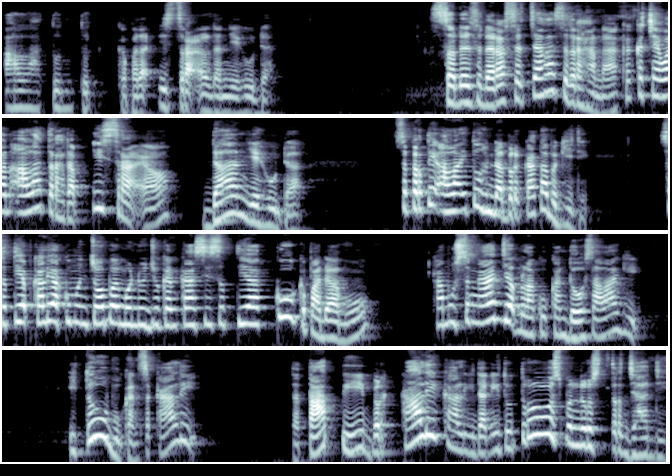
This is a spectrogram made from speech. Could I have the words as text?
Allah tuntut kepada Israel dan Yehuda. Saudara-saudara, secara sederhana, kekecewaan Allah terhadap Israel dan Yehuda seperti Allah itu hendak berkata begini, Setiap kali aku mencoba menunjukkan kasih setiaku kepadamu, kamu sengaja melakukan dosa lagi. Itu bukan sekali, tetapi berkali-kali dan itu terus-menerus terjadi.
